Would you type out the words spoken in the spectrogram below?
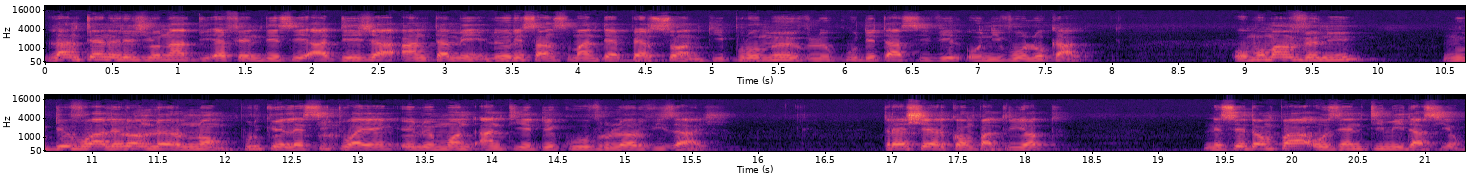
l'antenne régionale du FNDC a déjà entamé le recensement des personnes qui promeuvent le coup d'État civil au niveau local. Au moment venu, nous dévoilerons leurs noms pour que les citoyens et le monde entier découvrent leur visage. Très chers compatriotes, ne cédons pas aux intimidations.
